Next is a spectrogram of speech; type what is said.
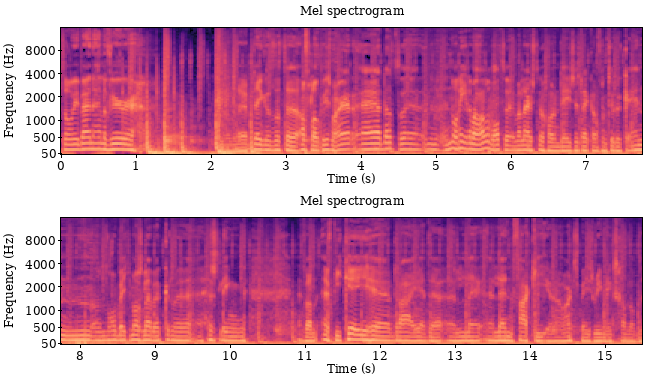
Is het alweer bijna 11 uur. Dat betekent dat het uh, afgelopen is, maar uh, dat nog niet helemaal. Want we luisteren gewoon deze track af natuurlijk. En nog een beetje mazzel hebben, kunnen we Hessling van FBK draaien. De Len Faki Hardspace remix gaan we op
